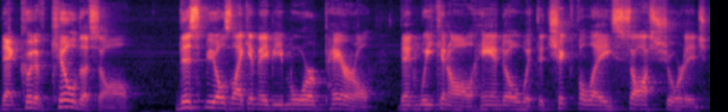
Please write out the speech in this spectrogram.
that could have killed us all. This feels like it may be more peril than we can all handle with the Chick fil A sauce shortage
